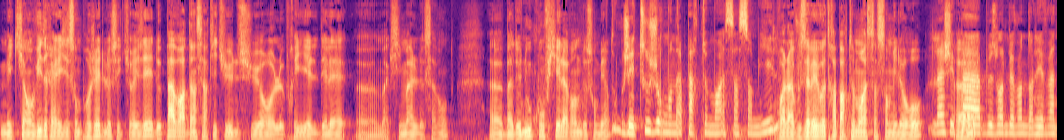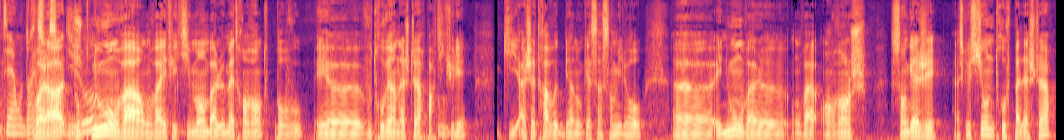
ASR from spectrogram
mais qui a envie de réaliser son projet, de le sécuriser, de ne pas avoir d'incertitude sur le prix et le délai maximal de sa vente. Bah, de nous confier la vente de son bien. Donc j'ai toujours mon appartement à 500 000. Voilà, vous avez votre appartement à 500 000 euros. Là, j'ai n'ai pas besoin de le vendre dans les 21 ou dans les 70 jours. Voilà, donc nous, on va, on va effectivement bah, le mettre en vente pour vous et vous trouvez un acheteur particulier qui achètera votre bien donc à 500 000 euros. Euh, et nous, on va, on va en revanche s'engager à ce que si on ne trouve pas d'acheteur,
